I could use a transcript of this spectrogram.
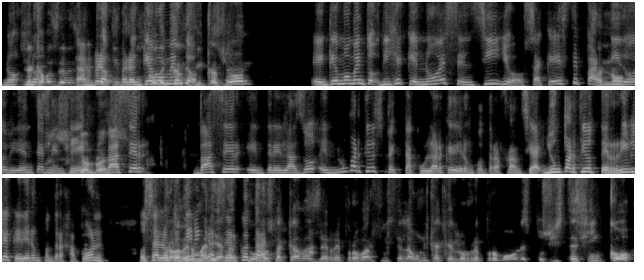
No, Si no. acabas de decir ver, que pero, tiene pero ¿en qué momento? ¿En qué momento? Dije que no es sencillo, o sea, que este partido, Ah, no. evidentemente, Sencillo no es. va a ser, va a ser entre las dos, en un partido espectacular que dieron contra Francia y un partido terrible que dieron contra Japón. O sea, lo Pero que a ver, tienen Mariana, que hacer tú contra. los acabas de reprobar, fuiste la única que los reprobó, les pusiste cinco.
